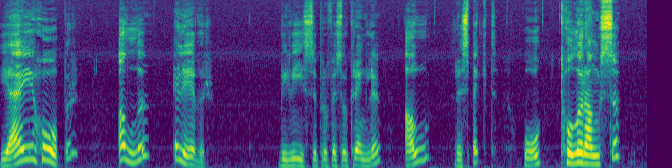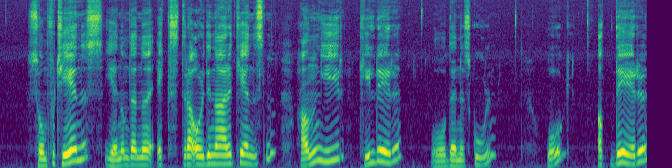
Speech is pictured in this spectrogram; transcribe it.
Jeg håper alle elever vil vise professor Krengle all respekt og toleranse som fortjenes gjennom denne ekstraordinære tjenesten han gir til dere og denne skolen, og at dere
